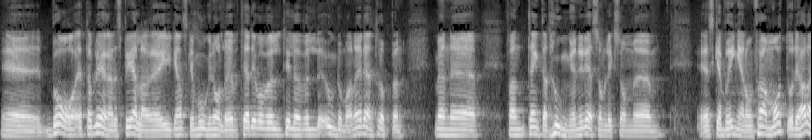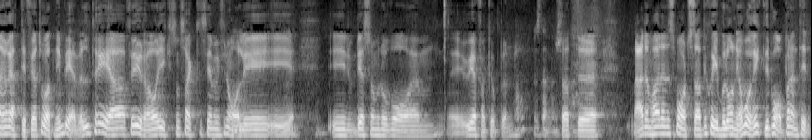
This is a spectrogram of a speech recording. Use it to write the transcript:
Eh, bra etablerade spelare i ganska mogen ålder. Teddy var väl tillhör väl ungdomarna i den truppen. Men eh, han tänkte att hungern är det som liksom eh, eh, ska bringa dem framåt och det hade han ju rätt i för jag tror att ni blev väl trea, fyra och gick som sagt till semifinal i, i, i det som då var um, Uefa-cupen. Ja, det stämmer. Så att uh, nej, de hade en smart strategi. Bologna var riktigt bra på den tiden.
